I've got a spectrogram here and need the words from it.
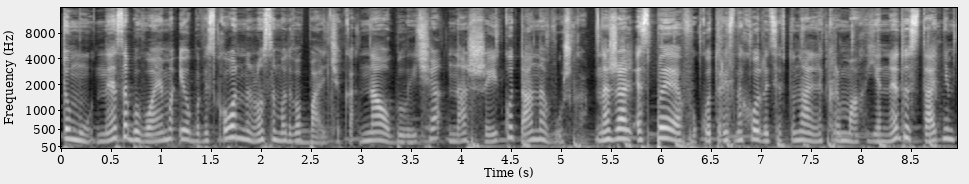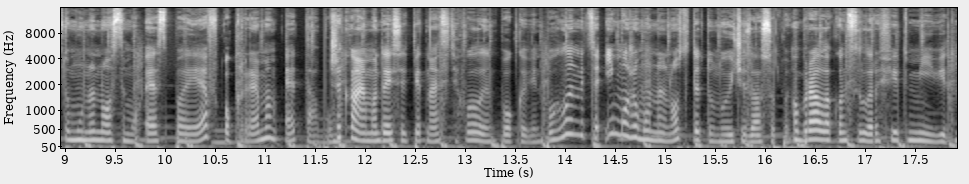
Тому не забуваємо і обов'язково наносимо два пальчика на обличчя, на шийку та на вушка. На жаль, SPF, котрий знаходиться в тональних кремах, є недостатнім, тому наносимо SPF окремим етапом. Чекаємо 10-15 хвилин, поки він поглинеться, і можемо наносити тонуючі засоби. Обрала консилер Fit Me від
